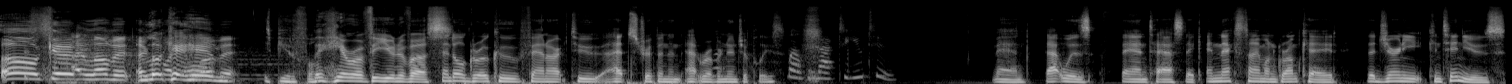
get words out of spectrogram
oh, good. I love it. I Look at him. Love it. He's beautiful. The hero of the universe. Send all Grogu fan art to at Strippin and at Rubber Ninja, please. Welcome back to you too. Man, that was fantastic. And next time on Grumpcade, the journey continues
